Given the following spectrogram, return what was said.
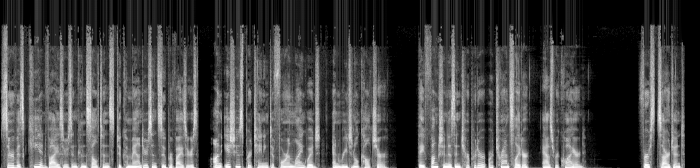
serve as key advisors and consultants to commanders and supervisors on issues pertaining to foreign language and regional culture. They function as interpreter or translator as required. First Sergeant,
